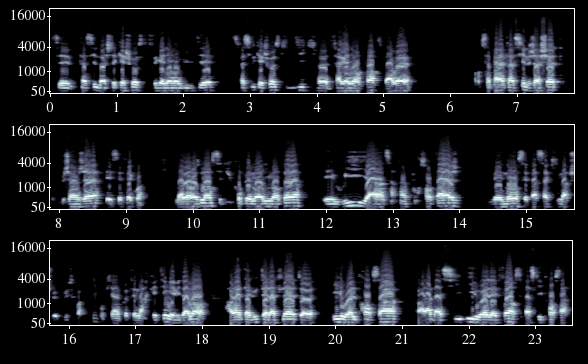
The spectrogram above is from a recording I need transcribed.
c'est facile d'acheter quelque chose qui te fait gagner en mobilité. C'est facile quelque chose qui te dit qu'il va te faire gagner en force. Bah ouais ça paraît facile, j'achète, j'ingère et c'est fait quoi. Malheureusement, c'est du complément alimentaire et oui, il y a un certain pourcentage, mais non, c'est pas ça qui marche le plus quoi. Donc il y a un côté marketing évidemment. Ah ouais, t'as vu tel athlète, euh, il ou elle prend ça, voilà, bah si il ou elle est fort, c'est parce qu'il prend ça.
